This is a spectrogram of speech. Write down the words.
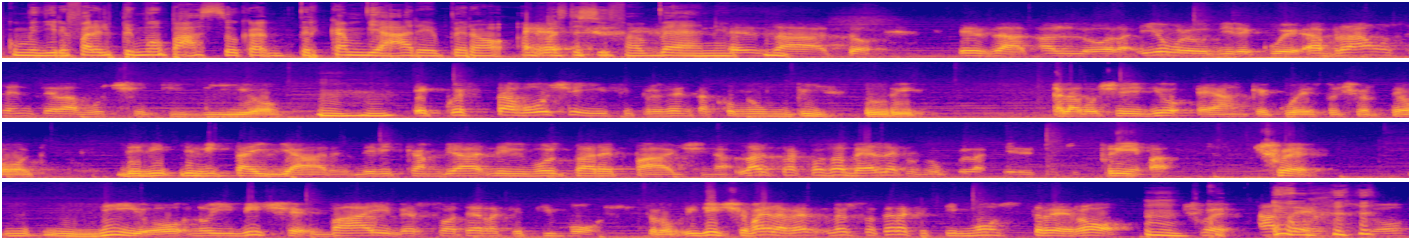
come dire, fare il primo passo per cambiare, però a volte eh, si fa bene. Esatto. Esatto, allora io volevo dire che Abramo sente la voce di Dio mm-hmm. e questa voce gli si presenta come un bisturi e la voce di Dio è anche questo certe volte. Devi, devi tagliare, devi cambiare, devi voltare pagina. L'altra cosa bella è proprio quella che hai detto tu prima, cioè Dio non gli dice vai verso la terra che ti mostro, gli dice vai verso la terra che ti mostrerò, mm. cioè adesso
